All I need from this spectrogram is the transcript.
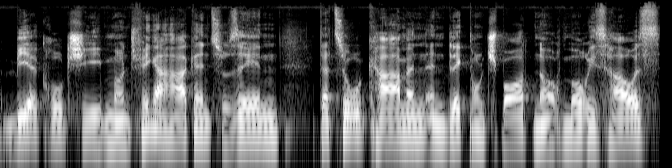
Bierkrug schieben und Fingerhakeln zu sehen. Dazu kamen in Blickpunkt Sport noch Maurice Haus,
